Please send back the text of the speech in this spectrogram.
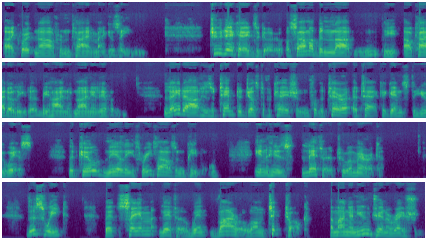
I quote now from Time magazine. Two decades ago, Osama bin Laden, the Al Qaeda leader behind 9 11, laid out his attempted justification for the terror attack against the US that killed nearly 3,000 people in his letter to America. This week, that same letter went viral on TikTok among a new generation,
